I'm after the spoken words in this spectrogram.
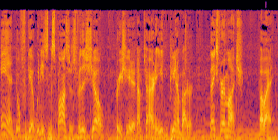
And don't forget, we need some sponsors for this show. Appreciate it. I'm tired of eating peanut butter. Thanks very much. Bye bye.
